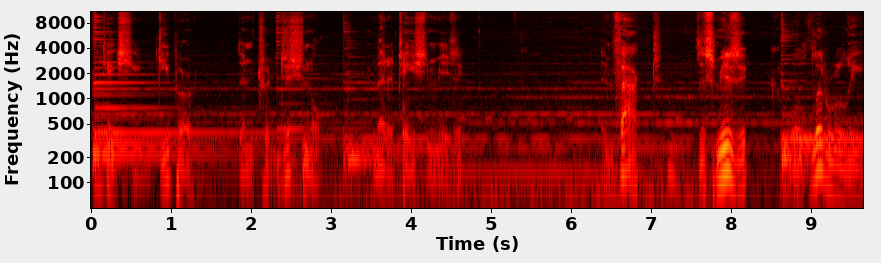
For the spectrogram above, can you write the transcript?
takes you deeper than traditional meditation music. In fact, this music will literally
